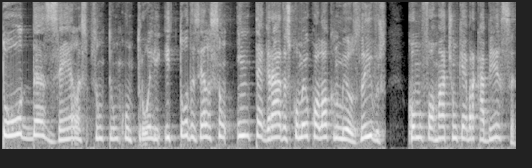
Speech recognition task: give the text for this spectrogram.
Todas elas precisam ter um controle e todas elas são integradas, como eu coloco nos meus livros, como formato de um quebra-cabeça.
